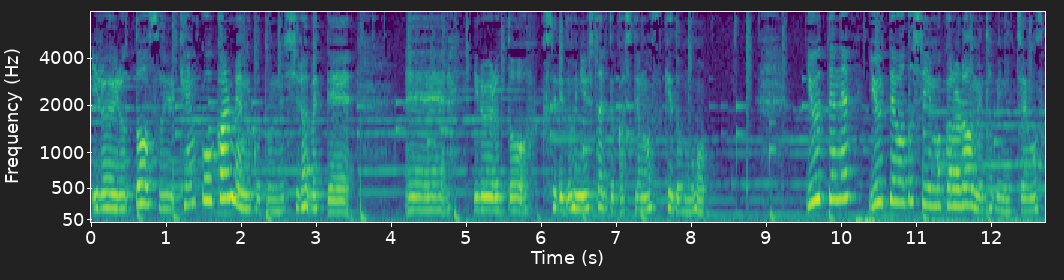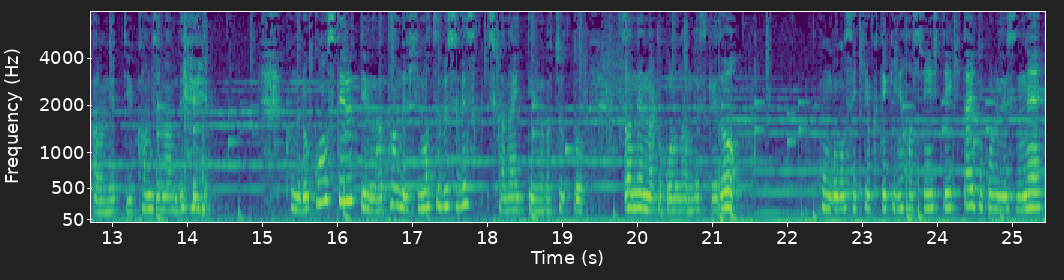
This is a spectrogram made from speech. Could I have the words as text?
いろいろとそういう健康関連のことをね、調べて、えー、いろいろと薬導入したりとかしてますけども、言うてね、言うて私今からラーメン食べに行っちゃいますからねっていう感じなんで。この録音してるっていうのが単なる暇つぶしですしかないっていうのがちょっと残念なところなんですけど、今後も積極的に発信していきたいところですね。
